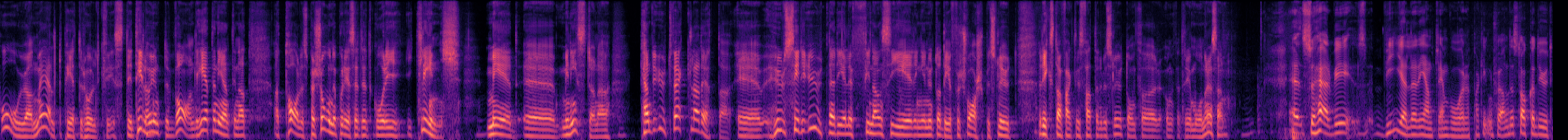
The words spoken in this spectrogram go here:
KU-anmält Peter Hultqvist. Det tillhör ju inte vanligheten egentligen att, att talespersoner på det sättet går i, i clinch med eh, ministrarna. Kan du utveckla detta? Eh, hur ser det ut när det gäller finansieringen av det försvarsbeslut riksdagen faktiskt fattade beslut om för ungefär tre månader sedan? Eh, så här, vi, vi, eller egentligen vår partiordförande, stakade ut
